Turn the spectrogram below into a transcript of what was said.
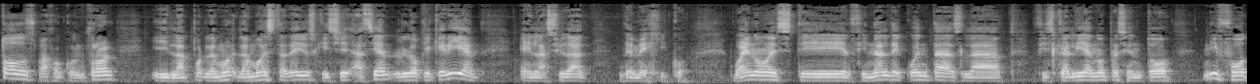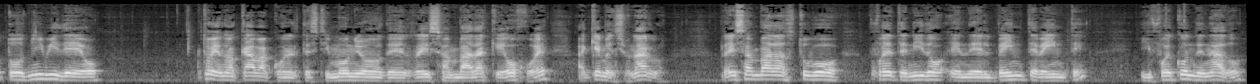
todos bajo control y la, la muestra de ellos que hacían lo que querían en la Ciudad de México. Bueno, este, al final de cuentas la fiscalía no presentó ni fotos ni video todavía no acaba con el testimonio del rey Zambada, que ojo, eh, hay que mencionarlo. Rey Zambada estuvo, fue detenido en el 2020 y fue condenado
